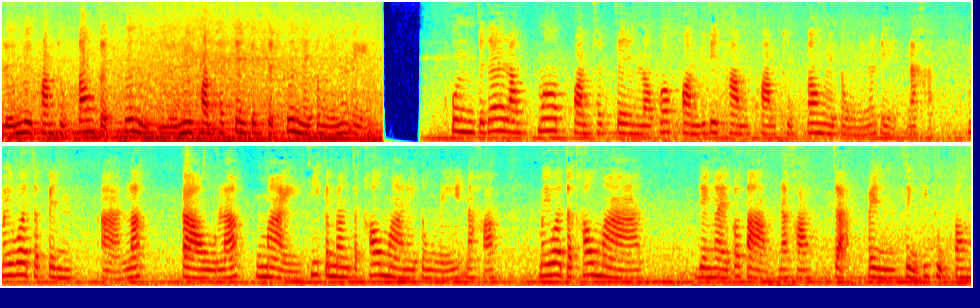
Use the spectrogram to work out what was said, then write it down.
หรือมีความถูกต้องเกิดขึ้น หรือมีความชัดเจนเกิดขึ้นในตรงนี้นั่นเอง คุณจะได้รับมอบความชัดเจนแล้วก็ความยุติธรรมความถูกต้องในตรงนี้นั่นเองนะคะ ไม่ว่าจะเป็นอ่ารัก เก่ารักใหม่ที่กำลังจะเข้ามาในตรงนี้นะคะ ไม่ว่าจะเข้ามายังไงก็ตามนะคะ จะเป็นสิ่งที่ถูกต้อง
